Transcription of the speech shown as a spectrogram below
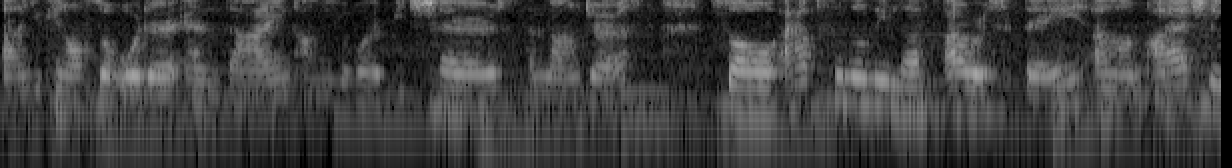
uh, you can also order and dine on your beach chairs and loungers. So absolutely loved our stay. Um, I actually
